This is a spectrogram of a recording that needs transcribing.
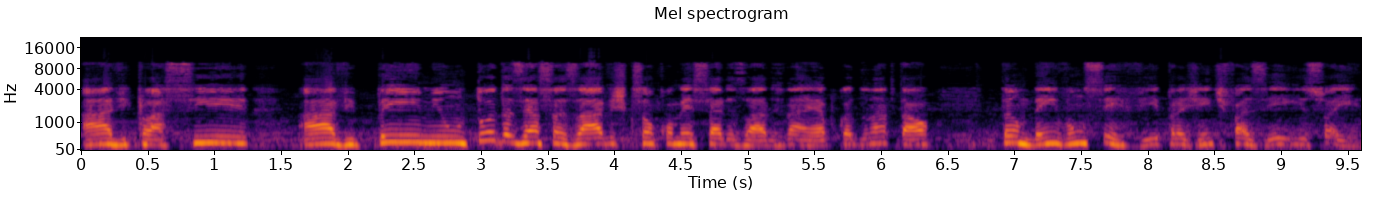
ave Classy, ave Premium, todas essas aves que são comercializadas na época do Natal também vão servir para a gente fazer isso aí.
